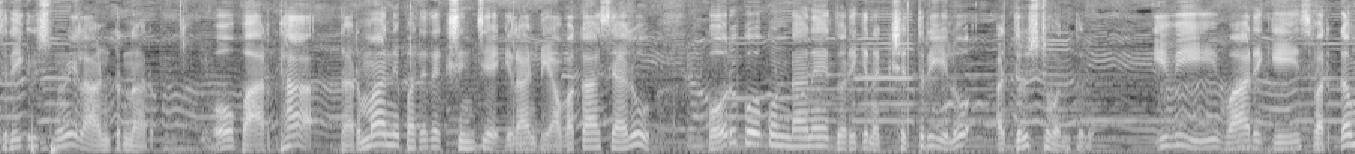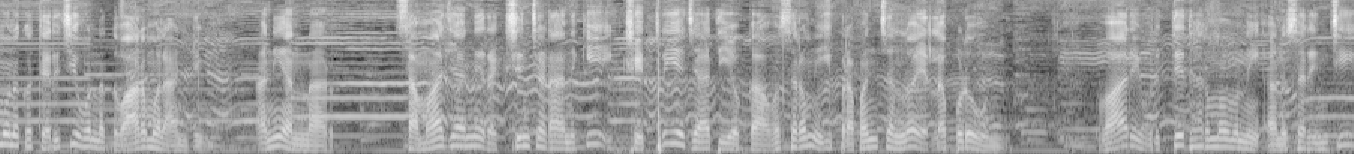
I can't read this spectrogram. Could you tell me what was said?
శ్రీకృష్ణుడు ఇలా అంటున్నారు. ఓ పార్థ ధర్మాన్ని పరిరక్షించే ఇలాంటి అవకాశాలు కోరుకోకుండానే దొరికిన క్షత్రియులు అదృష్టవంతులు. ఇవి వారికి స్వర్గమునకు తెరిచి ఉన్న ద్వారము లాంటివి అని అన్నారు. సమాజాన్ని రక్షించడానికి క్షత్రియ జాతి యొక్క అవసరం ఈ ప్రపంచంలో ఎల్లప్పుడూ ఉంది. వారి వృత్తి ధర్మముని అనుసరించి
